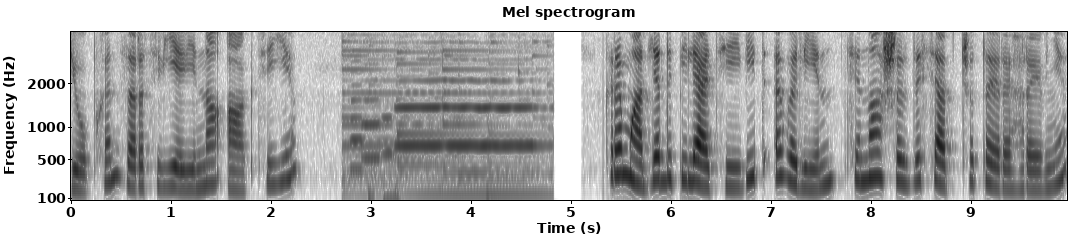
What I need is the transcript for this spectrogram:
Бюбхен. Зараз в Єві на акції. Крема для депіляції від Evelyn. Ціна 64 гривні.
